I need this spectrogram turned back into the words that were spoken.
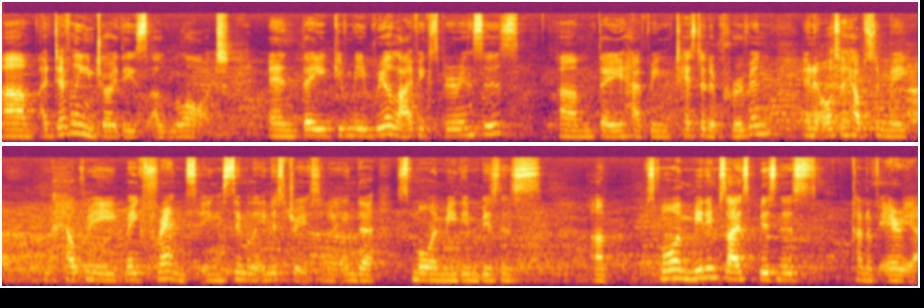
Um, I definitely enjoy these a lot, and they give me real life experiences. Um, they have been tested and proven, and it also helps to make help me make friends in similar industries, you know, in the small and medium business, um, small and medium sized business kind of area.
